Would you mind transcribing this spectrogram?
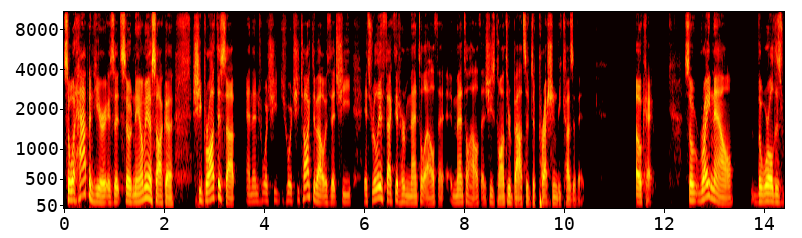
So what happened here is that so Naomi Osaka, she brought this up and then what she what she talked about was that she it's really affected her mental health eh, mental health and she's gone through bouts of depression because of it okay so right now the world is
